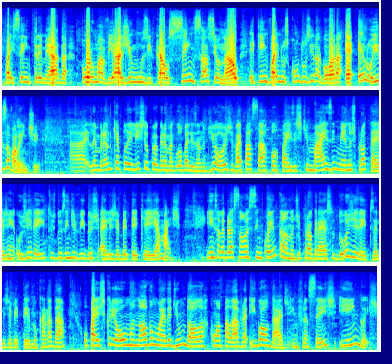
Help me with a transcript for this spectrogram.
vai ser entremeada por uma viagem musical sensacional e quem vai nos conduzir agora é Heloísa Valente. Ah, lembrando que a playlist do programa Globalizando de hoje vai passar por países que mais e menos protegem os direitos dos indivíduos LGBTQIA. E em celebração aos 50 anos de progresso dos direitos LGBT no Canadá, o país criou uma nova moeda de um dólar com a palavra igualdade em francês e em inglês.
